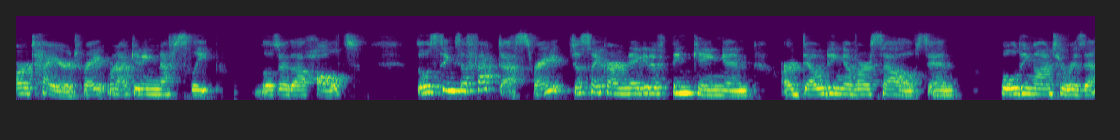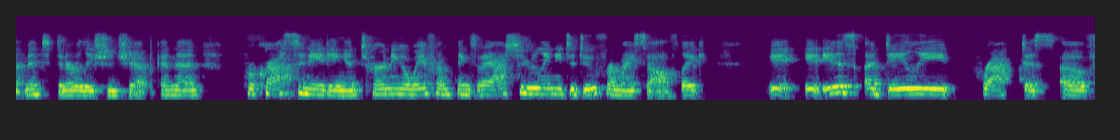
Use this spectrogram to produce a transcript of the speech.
are tired, right? We're not getting enough sleep. Those are the halts. Those things affect us, right? Just like our negative thinking and our doubting of ourselves and holding on to resentment in a relationship and then procrastinating and turning away from things that I actually really need to do for myself. Like it, it is a daily practice of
